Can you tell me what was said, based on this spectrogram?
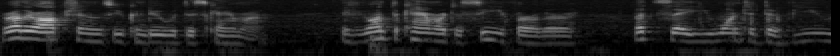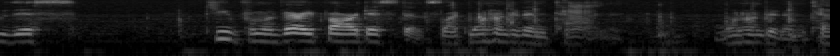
There are other options you can do with this camera. If you want the camera to see further, let's say you wanted to view this cube from a very far distance, like 110. 110.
